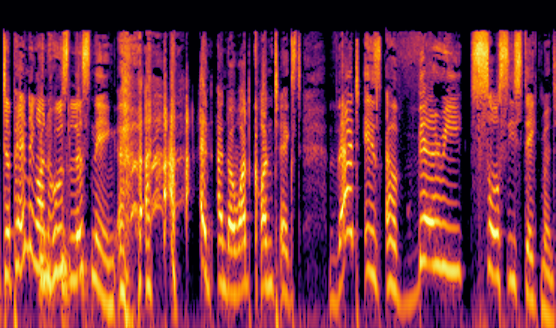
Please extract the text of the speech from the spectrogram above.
depending on who's listening and under what context, that is a very saucy statement.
